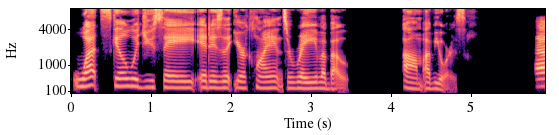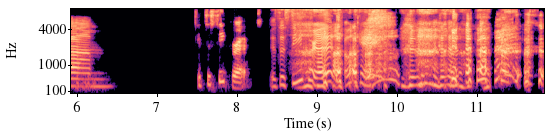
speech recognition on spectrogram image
what skill would you say it is that your clients rave about um, of yours? Um, it's a secret. It's a secret. okay.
